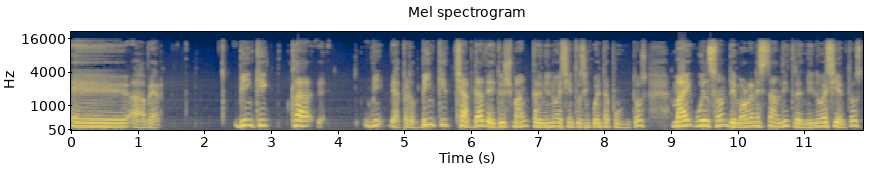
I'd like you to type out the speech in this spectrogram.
eh, a ver, Binky perdón, Binkit Chabda de Deutsche Bank 3.950 puntos, Mike Wilson de Morgan Stanley 3.900,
